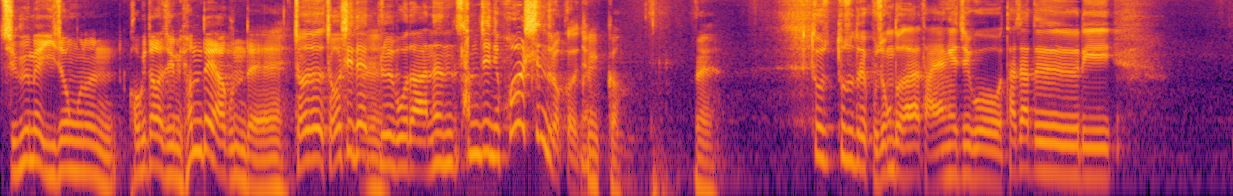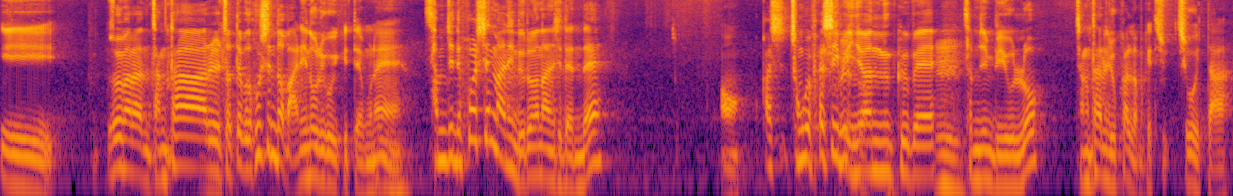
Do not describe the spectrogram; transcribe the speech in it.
지금의 이정훈은 거기다가 지금 현대 야구인데 저, 저 시대들보다는 삼진이 훨씬 늘었거든요. 그러니까 네. 투, 투수들의 구종도 다, 다양해지고 타자들이 이 소위 말하는 장타를 저 때보다 훨씬 더 많이 노리고 있기 때문에 삼진이 훨씬 많이 늘어난 시대인데 어 80, 1982년급의 음. 삼진 비율로 장타를 6할 넘게 치- 치고 있다.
